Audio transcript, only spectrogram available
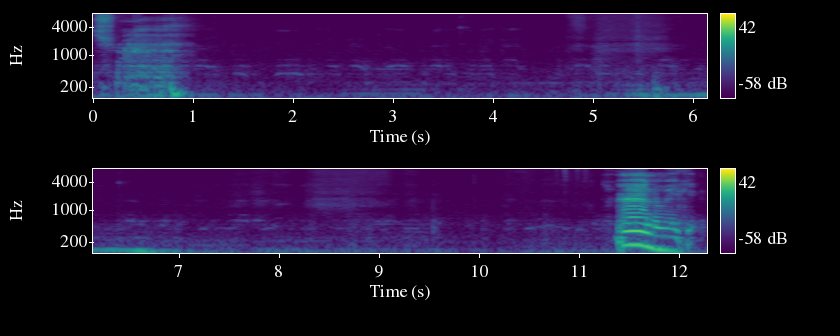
Try. Trying to make it.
